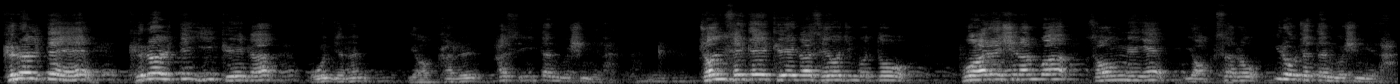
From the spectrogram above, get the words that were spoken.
그럴 때 그럴 때 이 교회가 온전한 역할을 할 수 있다는 것입니다. 전 세계 교회가 세워진 것도 부활의 신앙과 성령의 역사로 이루어졌다는 것입니다.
